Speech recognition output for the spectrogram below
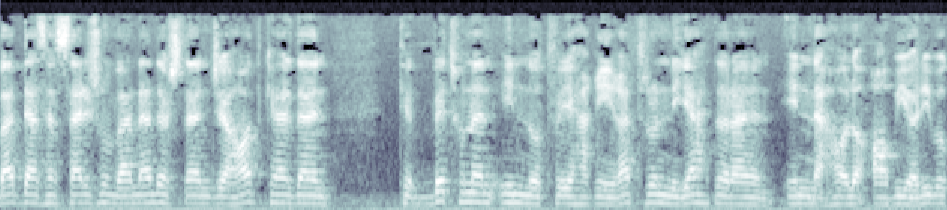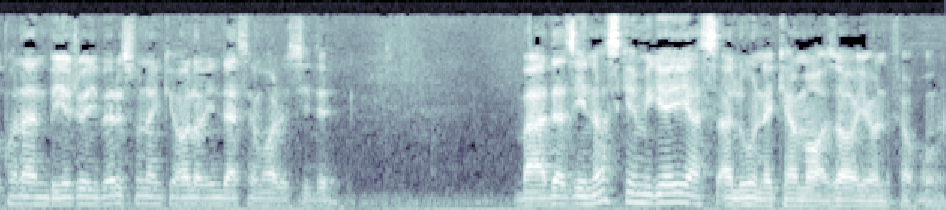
بعد دست از سرشون ور نداشتن جهاد کردن که بتونن این نطفه حقیقت رو نگه دارن این نهال آبیاری بکنن به یه جایی برسونن که حالا این دست ما رسیده. بعد از ایناست که میگه یسالون که مازا ینفقون.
